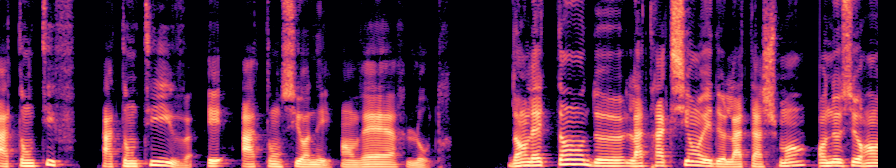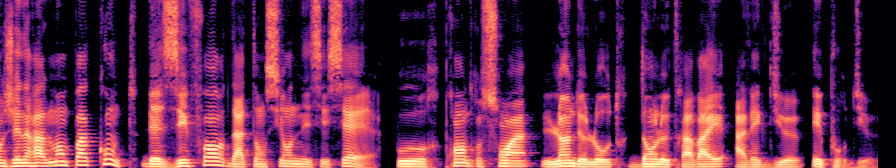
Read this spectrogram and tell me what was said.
attentifs, attentives et attentionnés envers l'autre. Dans les temps de l'attraction et de l'attachement, on ne se rend généralement pas compte des efforts d'attention nécessaires pour prendre soin l'un de l'autre dans le travail avec Dieu et pour Dieu.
